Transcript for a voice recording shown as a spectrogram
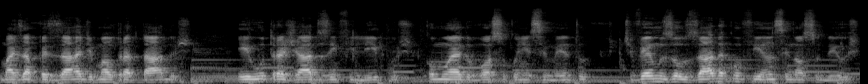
mas apesar de maltratados e ultrajados em Filipos, como é do vosso conhecimento, tivemos ousada confiança em nosso Deus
